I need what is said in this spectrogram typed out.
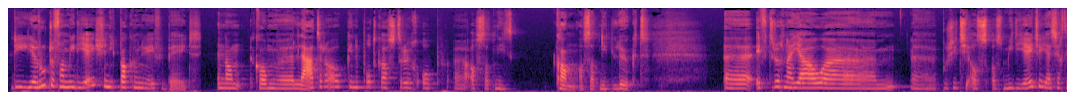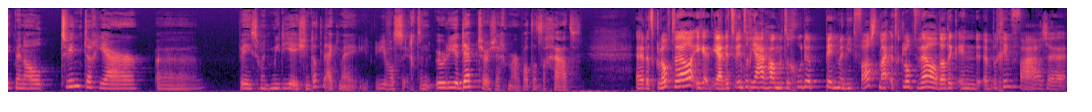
Die route van mediation, die pakken we nu even beet. En dan komen we later ook in de podcast terug op uh, als dat niet kan, als dat niet lukt. Uh, even terug naar jouw uh, uh, positie als, als mediator. Jij zegt, ik ben al twintig jaar bezig met mediation. Dat lijkt mij, je was echt een early adapter, zeg maar, wat dat er gaat. Dat klopt wel. Ik, ja, de 20 jaar hou me te goede, pin me niet vast. Maar het klopt wel dat ik in de beginfase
